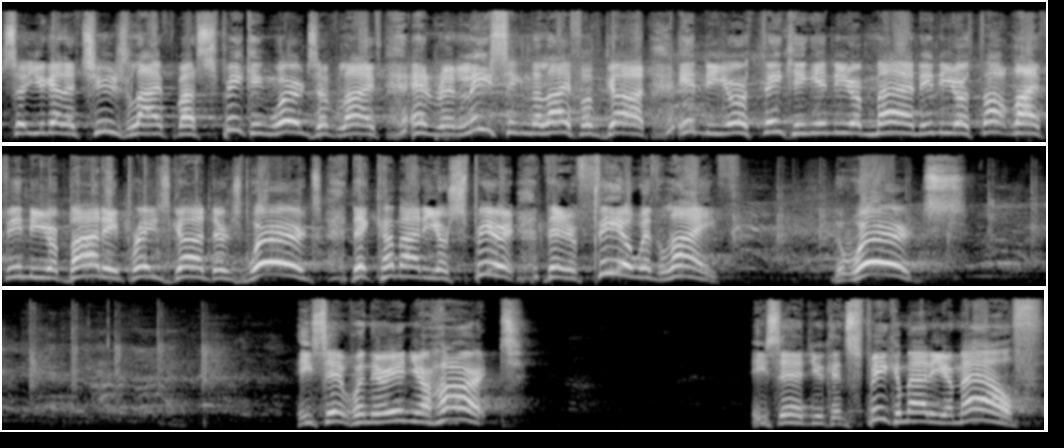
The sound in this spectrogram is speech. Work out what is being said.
So you got to choose life by speaking words of life and releasing the life of God into your thinking, into your mind, into your thought life, into your body. Praise God. There's words that come out of your spirit that are filled with life. The words. He said, when they're in your heart, he said, you can speak them out of your mouth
